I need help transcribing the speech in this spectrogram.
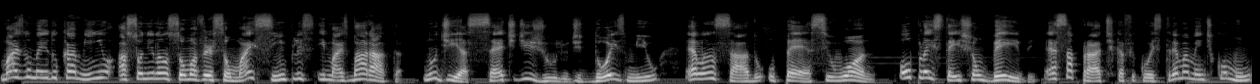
Mas no meio do caminho, a Sony lançou uma versão mais simples e mais barata. No dia 7 de julho de 2000, é lançado o PS1, ou PlayStation Baby. Essa prática ficou extremamente comum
